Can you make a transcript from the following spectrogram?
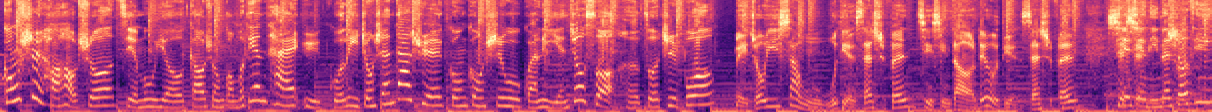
《公事好好说》节目由高雄广播电台与国立中山大学公共事务管理研究所合作制播，每周一下午五点三十分进行到六点三十分。谢谢您的收听。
